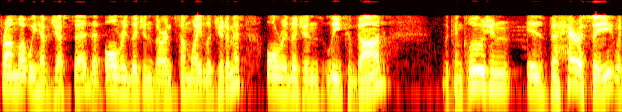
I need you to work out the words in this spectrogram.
from what we have just said, that all religions are in some way legitimate, all religions lead to God. The conclusion is the heresy, which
